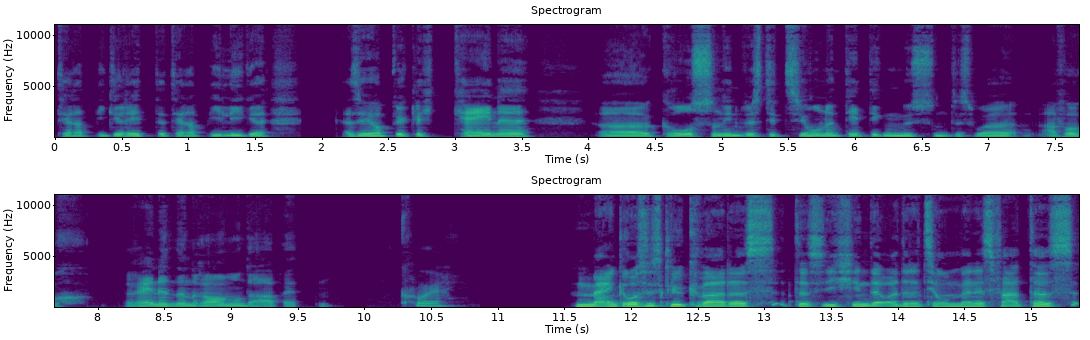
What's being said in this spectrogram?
Therapiegeräte, Therapieliege. Also ich habe wirklich keine äh, großen Investitionen tätigen müssen. Das war einfach rein in den Raum und arbeiten. Cool. Mein großes Glück war, dass, dass ich in der Ordination meines Vaters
